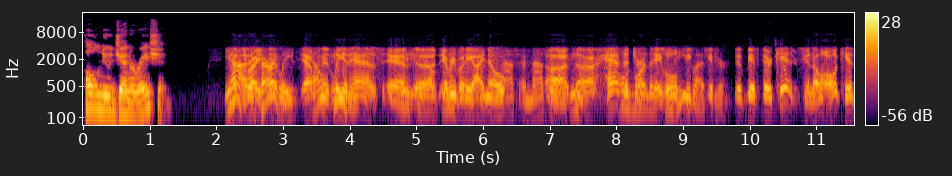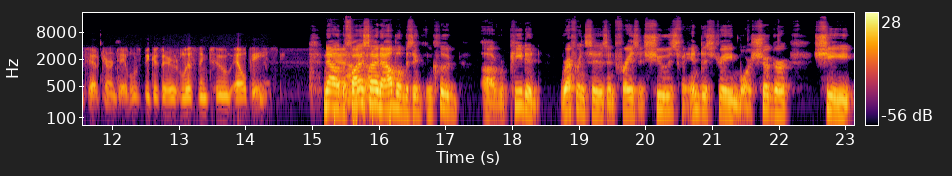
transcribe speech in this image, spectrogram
whole new generation. Yeah, That's right. apparently, definitely it has, and uh, everybody I know mass- and master uh, uh, has a sold more than turntable. Be- if, if if they're kids, you know, all kids have turntables because they're listening to LPs. Now, the And- Firesign albums include uh, repeated references and phrases shoes for industry, more sugar. She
